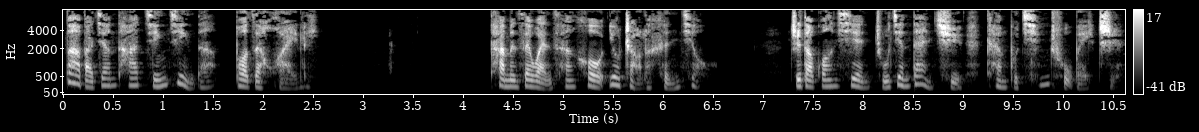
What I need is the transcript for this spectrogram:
爸爸将她紧紧的抱在怀里。他们在晚餐后又找了很久，直到光线逐渐淡去，看不清楚为止。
